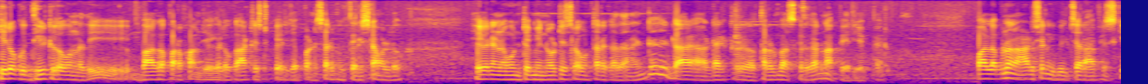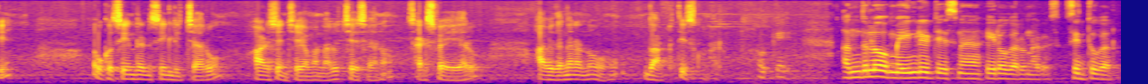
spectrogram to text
హీరోకు ధీటుగా ఉన్నది బాగా పర్ఫామ్ చేయగల ఒక ఆర్టిస్ట్ పేరు చెప్పండి సార్ మీకు తెలిసిన వాళ్ళు. ఎవరైనా ఉంటే మీ నోటీస్లో ఉంటారు కదా అని అంటే డైరెక్టర్ తరుణ్ భాస్కర్ గారు నా పేరు చెప్పారు. వాళ్ళప్పుడు నన్ను ఆడిషన్కి పిలిచారు ఆఫీస్కి. ఒక సీన్ రెండు సీన్లు ఇచ్చారు. ఆడిషన్ చేయమన్నారు చేశాను. సాటిస్ఫై అయ్యారు. ఆ విధంగా నన్ను దాంట్లో తీసుకున్నారు. ఓకే. అందులో మెయిన్ లీడ్ చేసిన హీరో గారు ఉన్నారు సిద్ధు గారు.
